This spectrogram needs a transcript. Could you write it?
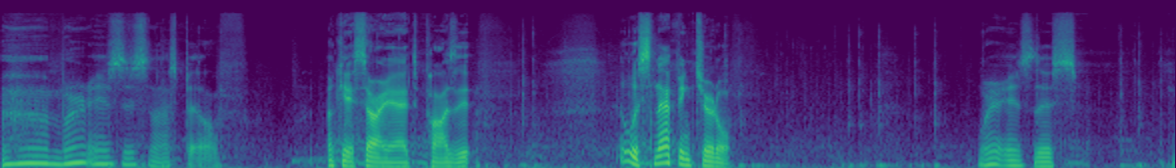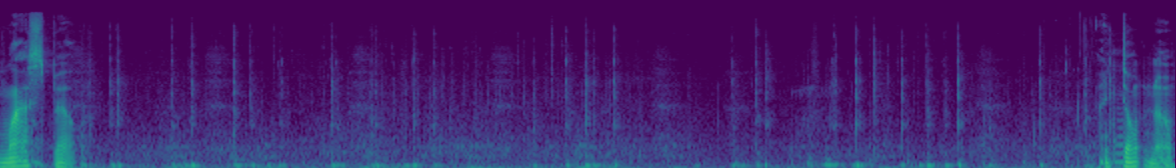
Um, where is this last bell? Okay, sorry, I had to pause it. Oh, a snapping turtle. Where is this last bell? Don't know.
